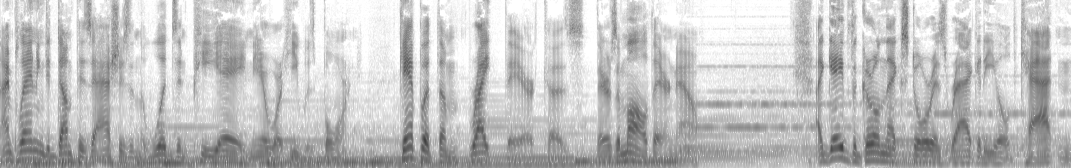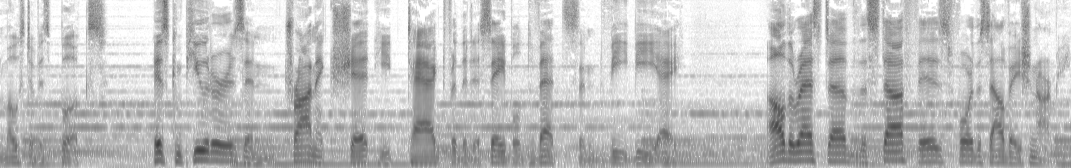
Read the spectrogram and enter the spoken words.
I'm planning to dump his ashes in the woods in PA near where he was born. Can't put them right there, because there's a mall there now. I gave the girl next door his raggedy old cat and most of his books. His computers and tronic shit he tagged for the disabled vets and VBA. All the rest of the stuff is for the Salvation Army.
